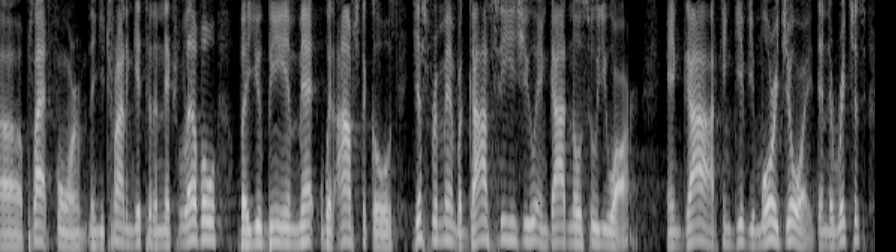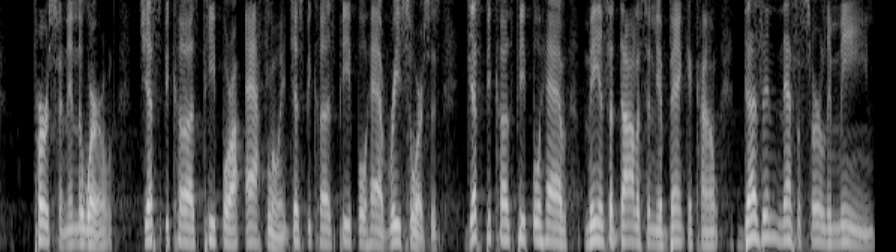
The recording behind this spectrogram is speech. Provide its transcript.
uh, platform and you're trying to get to the next level, but you're being met with obstacles, just remember God sees you and God knows who you are. And God can give you more joy than the richest person in the world just because people are affluent, just because people have resources, just because people have millions of dollars in their bank account doesn't necessarily mean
